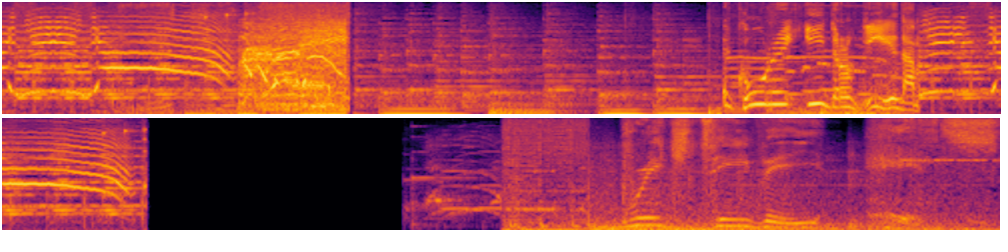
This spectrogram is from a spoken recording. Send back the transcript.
Ай, нельзя! Куры и другие дома. Bridge TV hits.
